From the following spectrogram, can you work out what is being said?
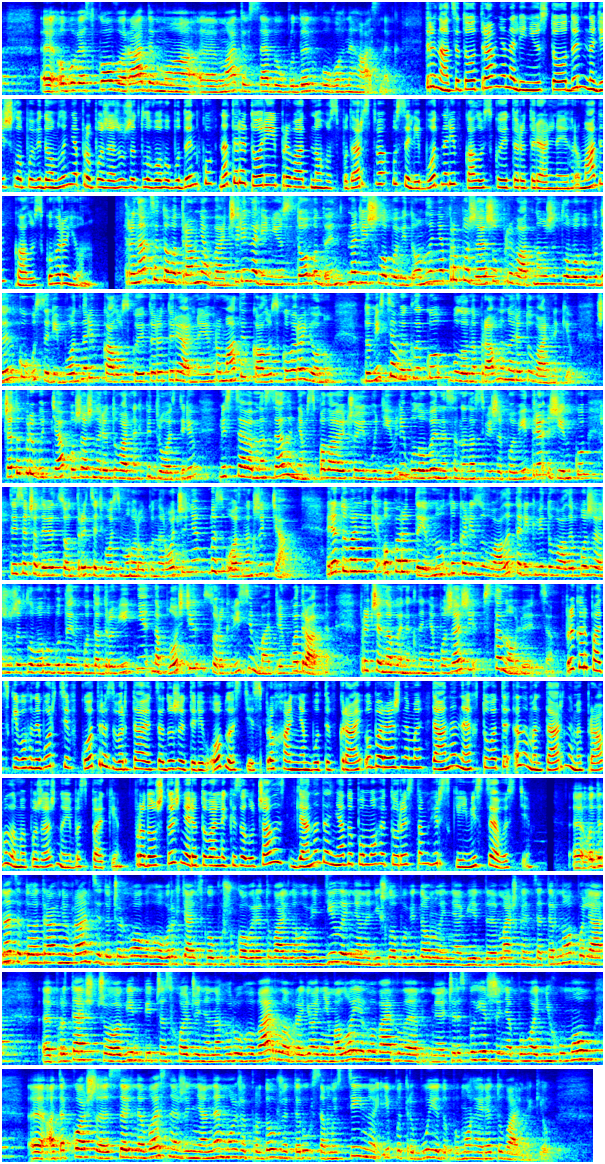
Е, Обов'язково радимо е, мати в себе у будинку вогнегасник. 13 травня на лінію 101 надійшло повідомлення про пожежу житлового будинку на території приватного господарства у селі Боднарів Калузької територіальної громади Калузького району. 13 травня ввечері на лінію 101 надійшло повідомлення про пожежу приватного житлового будинку у селі Боднарів Калузької територіальної громади Калузького району. До місця виклику було направлено рятувальників. Ще до прибуття пожежно-рятувальних підрозділів місцевим населенням з палаючої будівлі було винесено на свіже повітря жінку 1938 року народження без ознак життя. Рятувальники оперативно локалізували та ліквідували пожежу житлового будинку та дровітні на площі 48 метрів квадратних. Причина виникнення пожежі встановлюється. Прикарпатські вогнеборці вкотре звертаються до жителів області з проханням бути вкрай обережними та не нехтувати елементарними правилами пожежної безпеки. Продовж тижня рятувальники залучались для надання допомоги туристам гірській місцевості. Е, 11 травня вранці до чергового Ворохтянського пошуково-рятувального відділення надійшло повідомлення від мешканця Тернополя е, про те, що він під час сходження на гору Говерла в районі Малої Говерли е, через погіршення погодних умов, е, а також е, сильне виснаження не може продовжити рух самостійно і потребує допомоги рятувальників.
